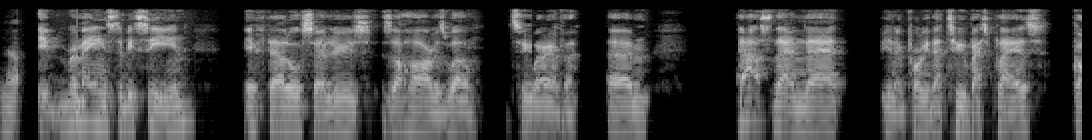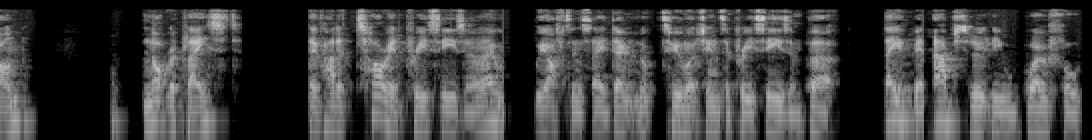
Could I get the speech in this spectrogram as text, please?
yeah. It remains to be seen if they'll also lose Zaha as well to wherever. Um, that's then their, you know, probably their two best players gone, not replaced. They've had a torrid pre-season. I know we often say don't look too much into pre-season, but they've been absolutely woeful.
